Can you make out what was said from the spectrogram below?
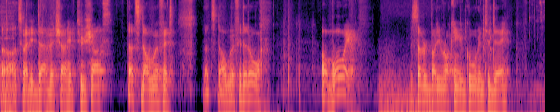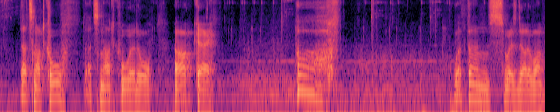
Oh, 20 damage. I hit two shots. That's not worth it. That's not worth it at all. Oh boy. Is everybody rocking a Gorgon today? That's not cool. That's not cool at all. Okay. Oh. Weapons. Where's the other one?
